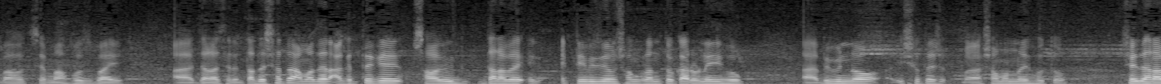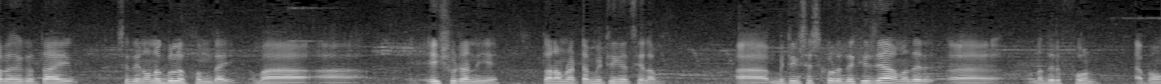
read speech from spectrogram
বা হচ্ছে মাহফুজ ভাই যারা ছিলেন, তাদের সাথে আমাদের আগের থেকে স্বাভাবিক ধারাবাহিক অ্যাক্টিভিজম সংক্রান্ত কারণেই হোক বিভিন্ন ইস্যুতে সমন্বয় হতো। সেই ধারাবাহিকতায় সেদিন অনেকগুলো ফোন দেয় বা এই ইস্যুটা নিয়ে। তখন আমরা একটা মিটিংয়ে ছিলাম। মিটিং শেষ করে দেখি যে আমাদের ওনাদের ফোন এবং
